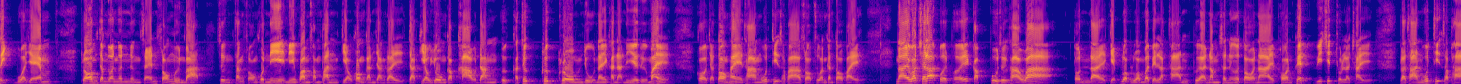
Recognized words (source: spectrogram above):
สิบัวแย้ม พร้อมจำนวนเงิน 1 2 0 0 0 0 บาท ซึ่งทั้งสองคนนี้มีความสัมพันธ์เกี่ยวข้องกันอย่างไร จะเกี่ยวโยงกับข่าวดังอึกขทึกคลึกโครมอยู่ในขณะนี้หรือไม่ ก็จะต้องให้ทางวุฒิสภาสอบสวนกันต่อไป นายวัชระเปิดเผยกับผู้สื่อข่าวว่าตนได้เก็บรวบรวมไว้เป็นหลักฐาน เพื่อนำเสนอต่อนายพรเพชร วิชิตชนลชัย ประธานวุฒิสภา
